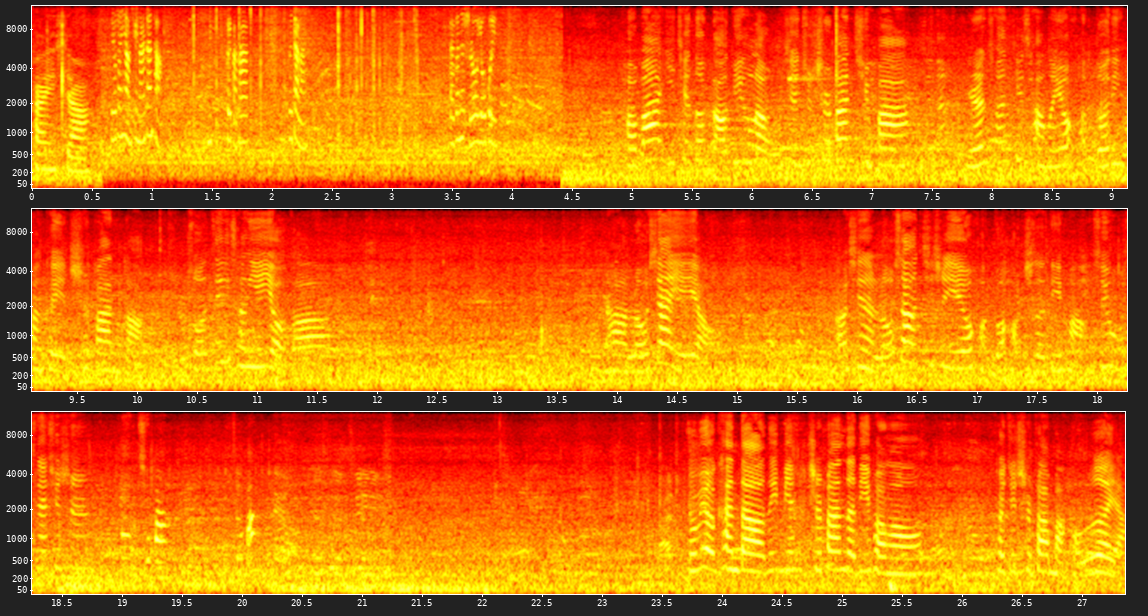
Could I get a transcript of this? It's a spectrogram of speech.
看一下。好吧，一切都搞定了，我们先去吃饭去吧。仁川机场呢有很多地方可以吃饭的，比如说这一层也有的，然后楼下也有，然后现在楼上其实也有很多好吃的地方，所以我们现在去吃饭去吧，走吧。有没有看到那边是吃饭的地方哦？快去吃饭吧，好饿呀！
